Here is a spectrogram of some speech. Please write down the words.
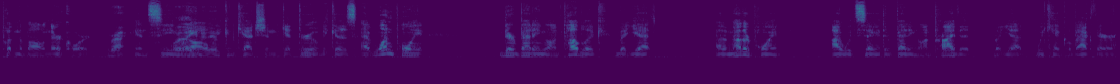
putting the ball in their court Right. and seeing What what, all we can catch and get through. Because at one point, they're betting on public, but yet at another point, I would say they're betting on private, but yet we can't go back there.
